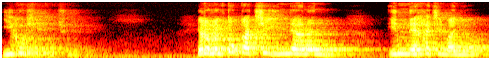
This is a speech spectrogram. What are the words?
이것이 더 중요해요. 여러분 똑같이 인내하는 인내하지만요.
